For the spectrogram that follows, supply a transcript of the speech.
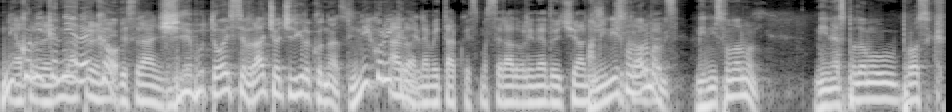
Niko Napravi- nikad nije rekao, jebote, ovaj se vraća, hoće da igra kod nas. Niko A nikad da, nije. nemoj tako, smo se radovali Nedoviću i Pa Andjušiću. mi nismo normalni. deca. Mi nismo normalni. Mi ne spadamo u prosek.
